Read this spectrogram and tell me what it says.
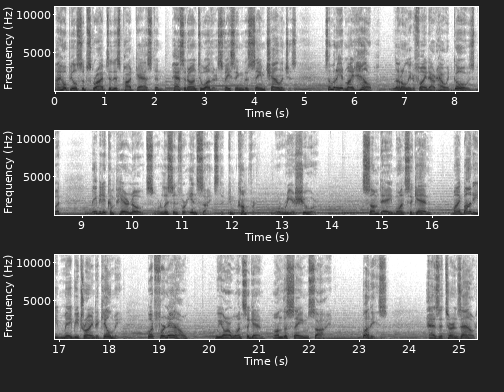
I hope you'll subscribe to this podcast and pass it on to others facing the same challenges. Somebody it might help, not only to find out how it goes, but maybe to compare notes or listen for insights that can comfort or reassure. Someday, once again, my body may be trying to kill me, but for now, we are once again on the same side buddies. As it turns out,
